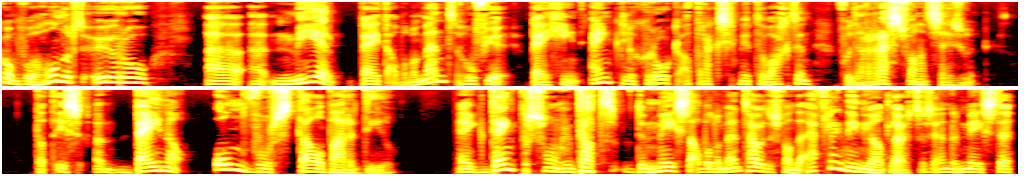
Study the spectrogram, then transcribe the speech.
kom, voor 100 euro uh, uh, meer bij het abonnement hoef je bij geen enkele grote attractie meer te wachten voor de rest van het seizoen. Dat is een bijna onvoorstelbare deal. En ik denk persoonlijk dat de meeste abonnementhouders van de Efteling die nu aan het luisteren zijn, de meeste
